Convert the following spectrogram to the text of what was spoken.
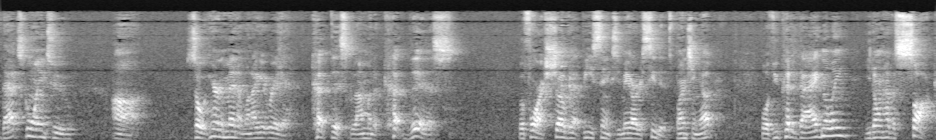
that's going to uh, so here in a minute when I get ready to cut this because I'm going to cut this before I shove that piece in because you may already see that it's bunching up. Well, if you cut it diagonally, you don't have a sock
